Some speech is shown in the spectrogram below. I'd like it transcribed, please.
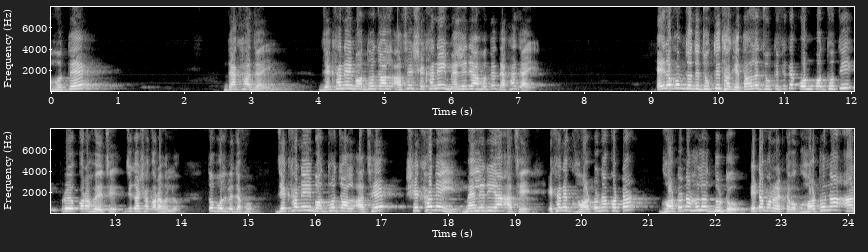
হতে দেখা যায়। যেখানেই বদ্ধ জল আছে, সেখানেই ম্যালেরিয়া হতে দেখা যায়। এইরকম যদি যুক্তি থাকে, তাহলে যুক্তিটিতে কোন পদ্ধতি প্রয়োগ করা হয়েছে? জিজ্ঞাসা করা হলো। তো বলবে, দেখো, যেখানেই বদ্ধ জল আছে সেখানেই ম্যালেরিয়া আছে। এখানে ঘটনা কটা? ঘটনা হলো দুটো। এটা মনে রাখতে হবে, ঘটনা আর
